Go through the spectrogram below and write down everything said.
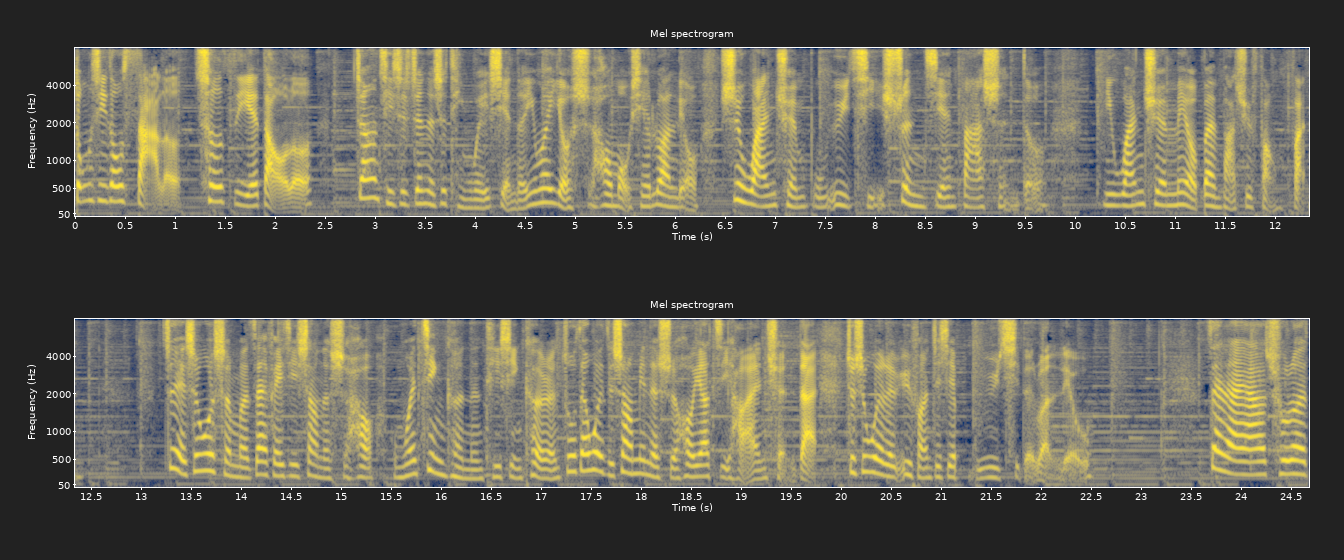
东西都洒了，车子也倒了，这样其实真的是挺危险的，因为有时候某些乱流是完全不预期、瞬间发生的，你完全没有办法去防范。这也是为什么在飞机上的时候，我们会尽可能提醒客人坐在位置上面的时候要系好安全带，就是为了预防这些不预期的乱流。再来啊，除了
